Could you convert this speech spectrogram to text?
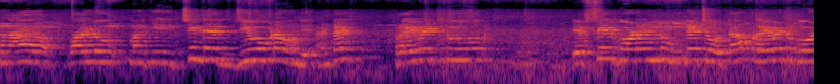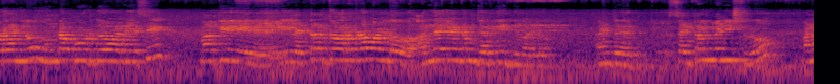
నా వాళ్ళు మనకి ఇచ్చిండే జీవో కూడా ఉంది. అంటే ప్రైవేటు ఎఫ్సిఐ గోడౌన్లు ఉండే చోట ప్రైవేట్ గోడౌన్లు ఉండకూడదు అనేసి మాకు ఈ లెటర్ ద్వారా కూడా వాళ్ళు అందజేయడం జరిగింది వాళ్ళు. అండ్ సెంట్రల్ మినిస్టరు మన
